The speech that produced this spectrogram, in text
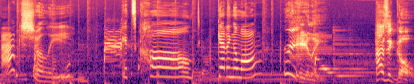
Actually, it's called Getting Along. Really? How's it go?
